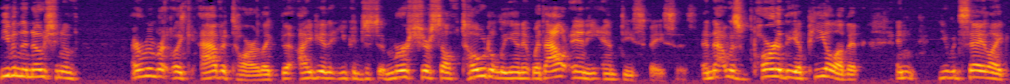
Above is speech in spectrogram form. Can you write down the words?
even the notion of i remember like avatar like the idea that you can just immerse yourself totally in it without any empty spaces. And that was part of the appeal of it. And you would say like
